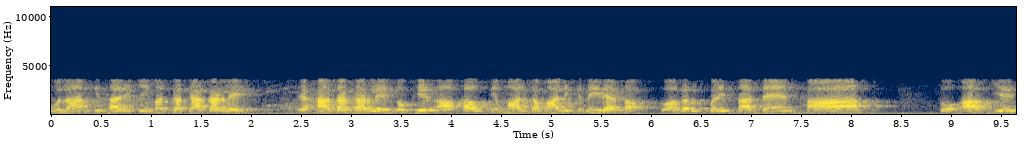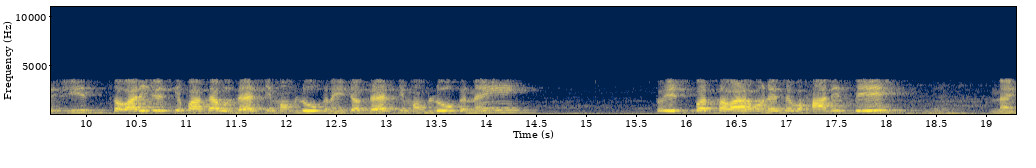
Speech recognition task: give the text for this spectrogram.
غلام کی ساری قیمت کا کیا کر لے؟ احاطہ کر لے تو پھر آقا اس کے مال کا مالک نہیں رہتا۔ تو اگر اس پر اتنا دین تھا تو اب یہ چیز سواری جو اس کے پاس ہے وہ زید کی مملوک نہیں۔ جب زید کی مملوک نہیں تو اس پر سوار ہونے سے وہ حانس بھی نہیں۔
